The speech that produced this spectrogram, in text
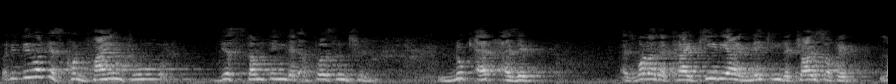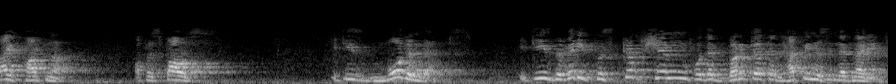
But if is not just confined to just something that a person should look at as a, as what are the criteria in making the choice of a life partner, of a spouse. It is more than that. It is the very prescription for that barakat and happiness in that marriage.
